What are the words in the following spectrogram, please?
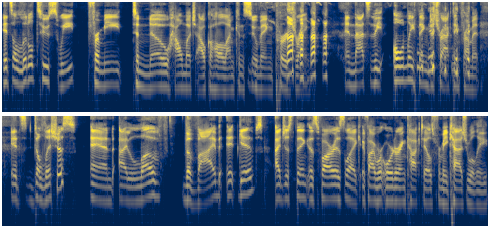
It's a little too sweet for me to know how much alcohol I'm consuming per drink. And that's the only thing detracting from it. It's delicious and I love the vibe it gives. I just think as far as like if I were ordering cocktails for me casually,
